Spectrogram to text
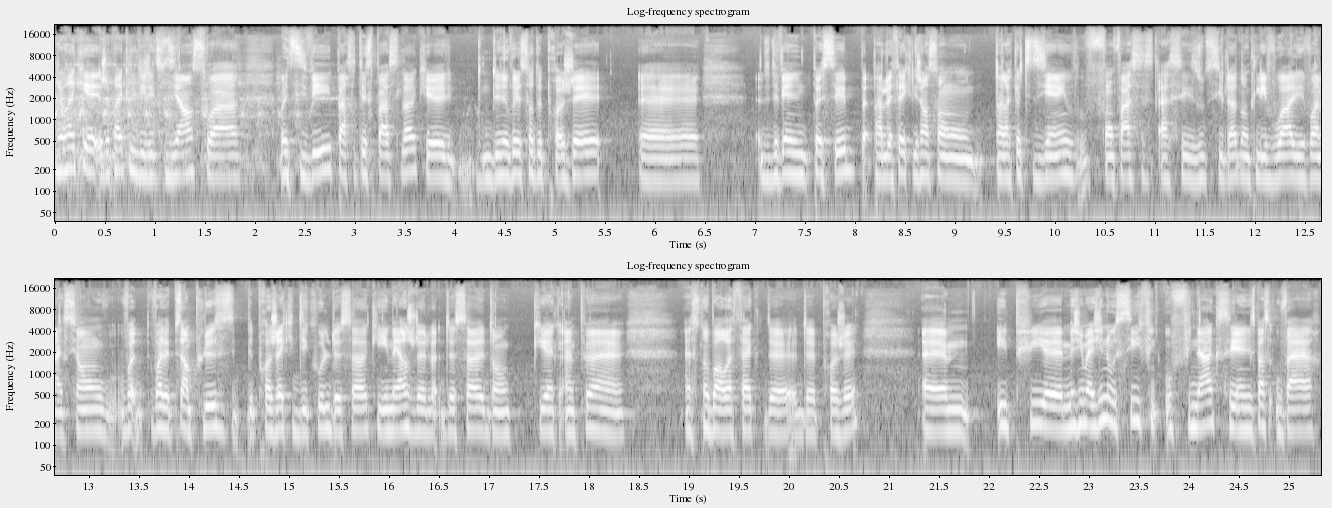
J'aimerais que, j'aimerais que les étudiants soient motivés par cet espace-là, que de nouvelles sortes de projets euh, deviennent possibles par le fait que les gens sont dans leur quotidien, font face à ces outils-là, donc les voient, les voient en action, voient, de plus en plus des projets qui découlent de ça, qui émergent de, ça, donc qui est un peu un, snowball effect de, de projets. Euh, et puis, euh, mais j'imagine aussi au final que c'est un espace ouvert.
